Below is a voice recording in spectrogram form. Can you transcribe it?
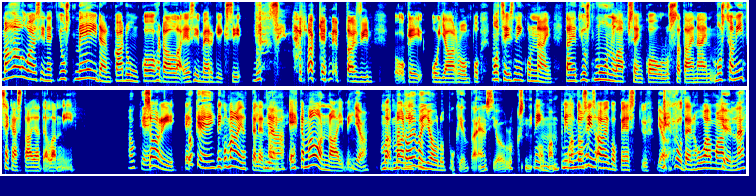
Mä haluaisin, että just meidän kadun kohdalla esimerkiksi sinne rakennettaisiin, okei, ojarumpu, mutta siis niin kuin näin. Tai että just mun lapsen koulussa tai näin. Musta se on itsekästä ajatella niin. Okei. Sori, e- Okei. niin kuin mä ajattelen näin. Joo. Ehkä mä oon naivi. Joo. Mä- Mä, mä oon toivon niinku- joulupukilta ensi jouluksi niin Niin, oman minut on siis aivopesty, Joo. kuten huomaat. Kyllä.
